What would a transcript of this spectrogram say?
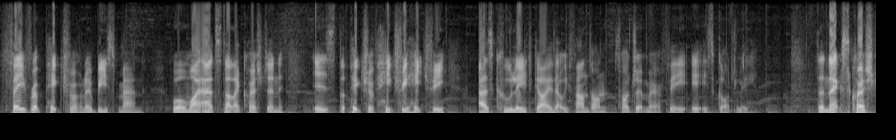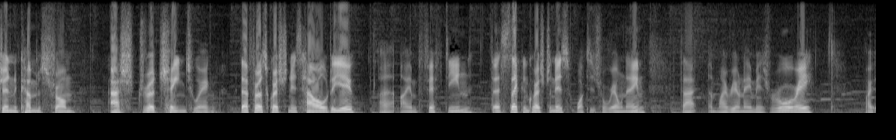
favourite picture of an obese man? Well, my answer to that question is the picture of H3 H3 as Kool-Aid guy that we found on Project Murphy. It is godly. The next question comes from Astra Changewing. Their first question is, how old are you? Uh, I am 15. Their second question is, what is your real name? That uh, my real name is Rory. Right.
